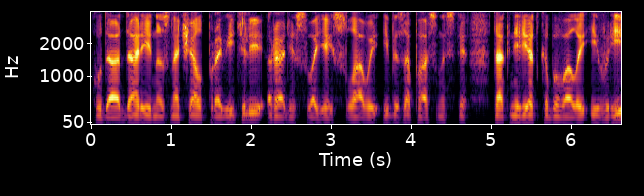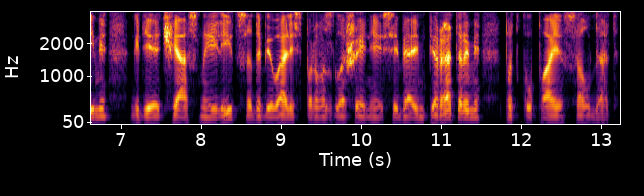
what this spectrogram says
куда Дарий назначал правителей ради своей славы и безопасности. Так нередко бывало и в Риме, где частные лица добивались провозглашения себя императорами, подкупая солдат.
